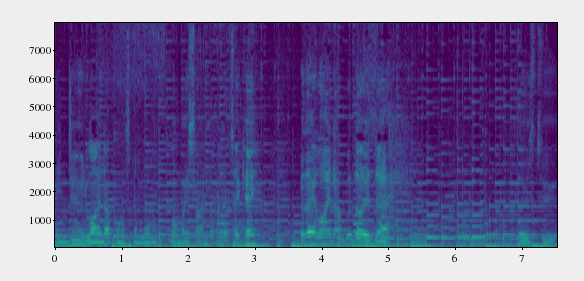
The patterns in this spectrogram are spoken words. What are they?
they do line up. Well it's going to go one way side that's okay. But they line up with those uh, those two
